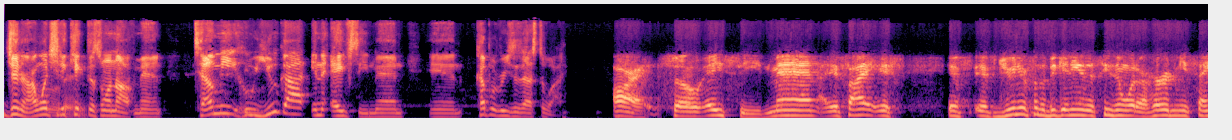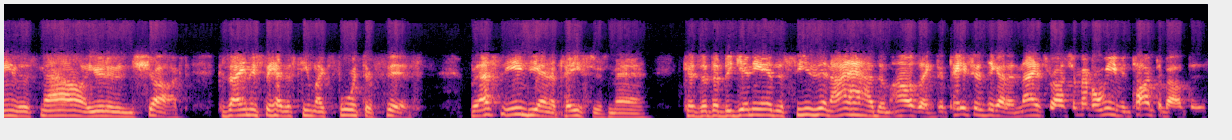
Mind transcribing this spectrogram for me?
Jenner, I want you to kick this one off, man. Tell me who you got in the eighth seed, man, and a couple of reasons as to why. All right, so A seed, man. If I if if if Junior from the beginning of the season would have heard me saying this now, I would have been shocked because I initially had this team like fourth or fifth. But that's the Indiana Pacers, man. Because at the beginning of the season, I had them. I was like, the Pacers, they got a nice roster. Remember, we even talked about this.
